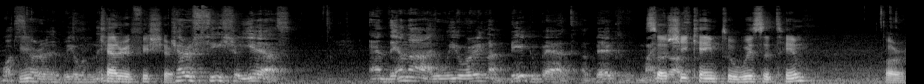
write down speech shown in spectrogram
what's her real name? Carrie Fisher. Carrie Fisher, yes. And then uh, we were in a big bed, a big. My So God. she came to visit him, or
